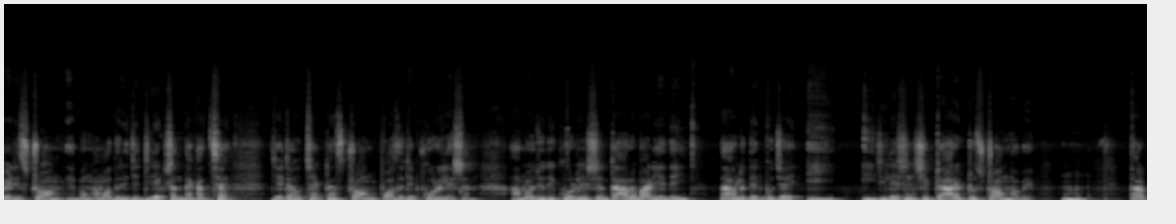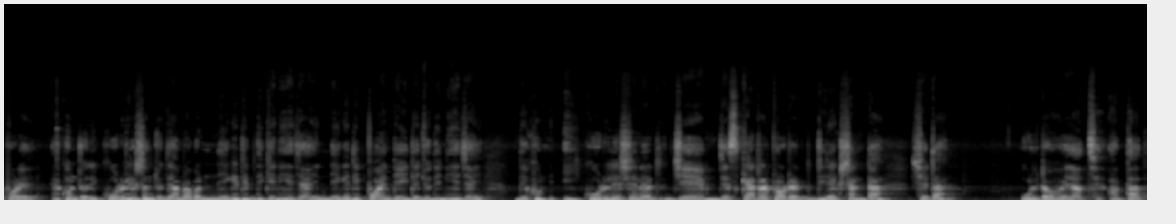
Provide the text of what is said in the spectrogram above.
ভেরি স্ট্রং এবং আমাদের এই যে ডিরেকশন দেখাচ্ছে, যে এটা হচ্ছে একটা স্ট্রং পজিটিভ কোরিলেশন আমরা যদি কোরিলেশনটা আরও বাড়িয়ে দিই, তাহলে দেখব যে এই এই রিলেশনশিপটা আরেকটু স্ট্রং হবে। হুম? তারপরে এখন যদি কোরিলেশন যদি আমরা আবার নেগেটিভ দিকে নিয়ে যাই নেগেটিভ পয়েন্ট এইটে যদি নিয়ে যাই দেখুন, এই কোরিলেশনের যে যে স্ক্যাটার প্লটের ডিরেকশানটা সেটা উল্টো হয়ে যাচ্ছে। অর্থাৎ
